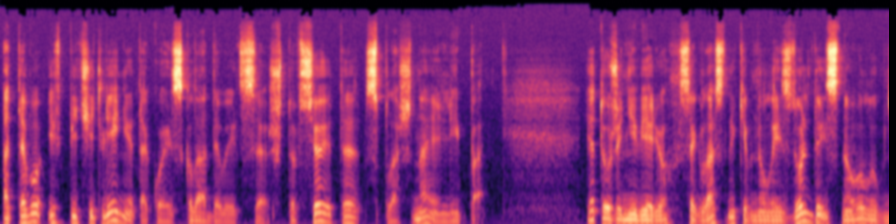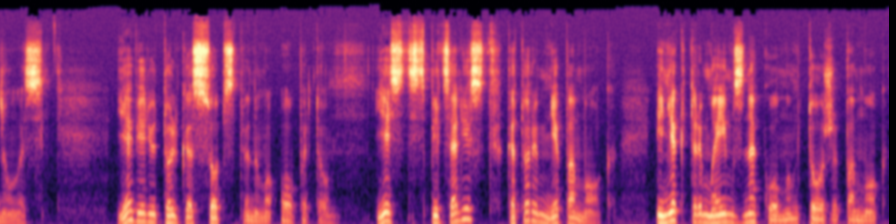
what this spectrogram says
Оттого и впечатление такое складывается, что все это сплошная липа. «Я тоже не верю», — согласно кивнула Изольда и снова улыбнулась. «Я верю только собственному опыту. Есть специалист, который мне помог, и некоторым моим знакомым тоже помог.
